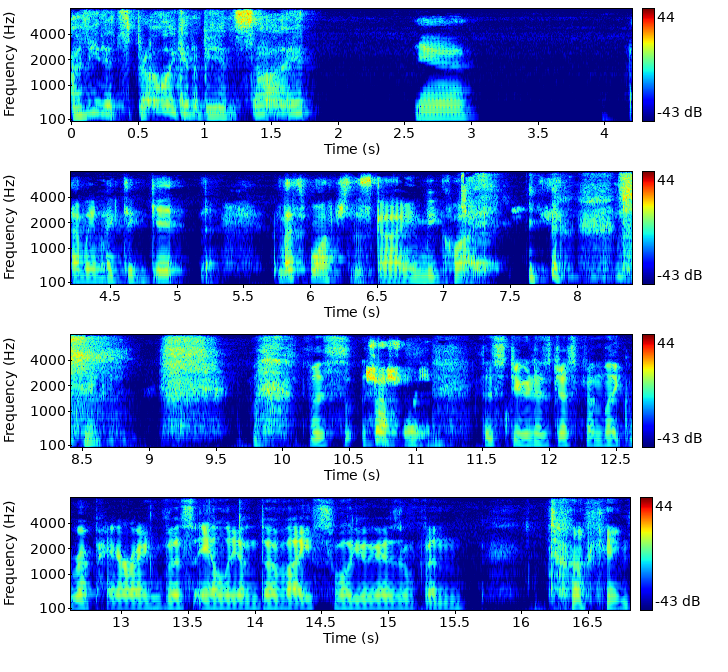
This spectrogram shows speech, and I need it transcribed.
I mean, it's probably gonna be inside. Yeah. I mean, like to get there. Let's watch this guy and be quiet. this Shush, William. this dude has just been like repairing this alien device while you guys have been talking.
